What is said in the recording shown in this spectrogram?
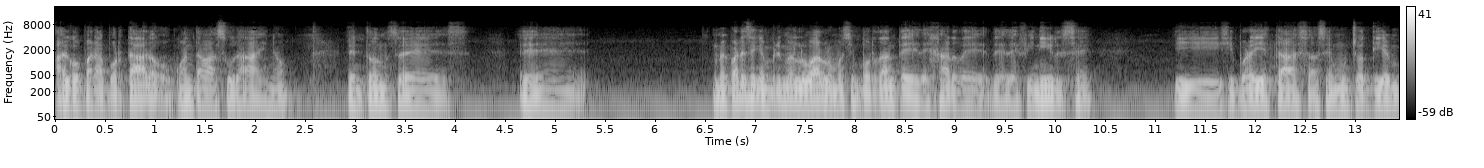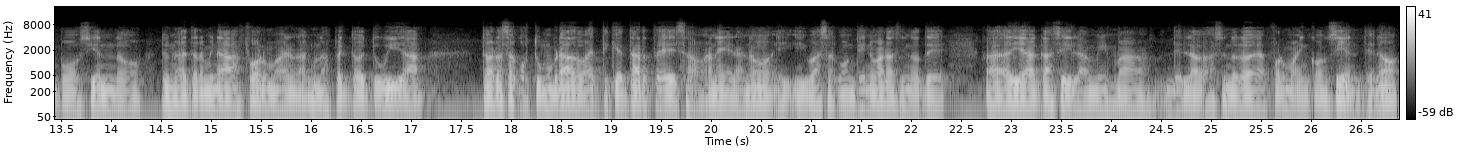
algo para aportar o cuánta basura hay, ¿no? Entonces, eh, me parece que en primer lugar lo más importante es dejar de, de, definirse y si por ahí estás hace mucho tiempo siendo de una determinada forma en algún aspecto de tu vida, te habrás acostumbrado a etiquetarte de esa manera, ¿no? Y, vas a continuar haciéndote cada día casi la misma, de haciéndolo de la forma inconsciente, ¿no?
